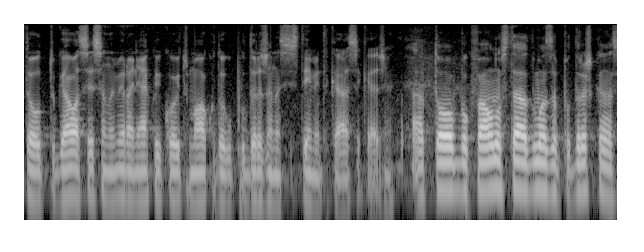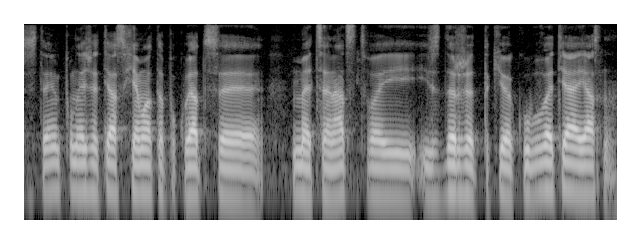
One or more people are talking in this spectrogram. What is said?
То от тогава се се намира някой, който малко да го поддържа на системи, така да се каже. А то буквално става дума за поддръжка на системи, понеже тя схемата, по която се меценатства и издържат такива клубове, тя е ясна.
